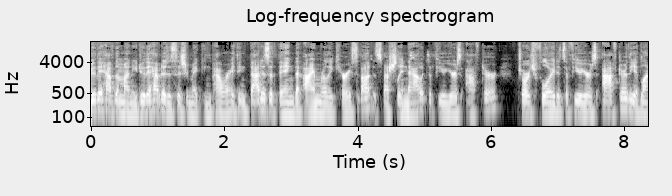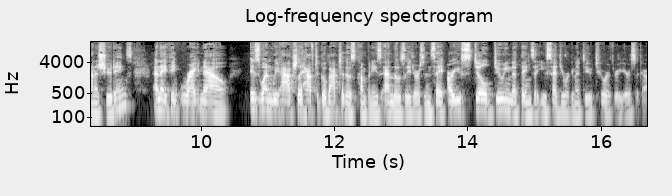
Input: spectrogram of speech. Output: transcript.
Do they have the money? Do they have the decision making power? I think that is a thing that I'm really curious about, especially now. It's a few years after George Floyd, it's a few years after the Atlanta shootings. And I think right now is when we actually have to go back to those companies and those leaders and say, are you still doing the things that you said you were going to do two or three years ago?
